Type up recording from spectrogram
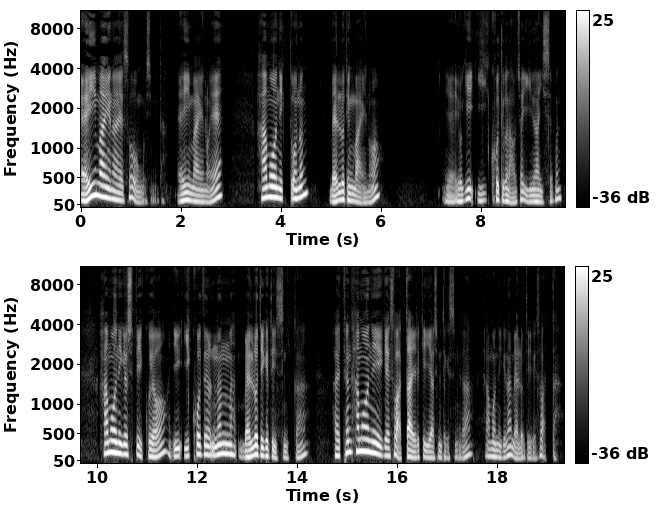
A 마이너에서 온 것입니다. A 마이너의 harmonic 또는 melodic 마이너. 예, 여기 E 코드가 나오죠. E나 E7. harmonic일 수도 있고요. 이, 이 코드는 melodic에도 있으니까. 하여튼 하모닉에서 왔다. 이렇게 이해하시면 되겠습니다. harmonic이나 melodic에서 왔다.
